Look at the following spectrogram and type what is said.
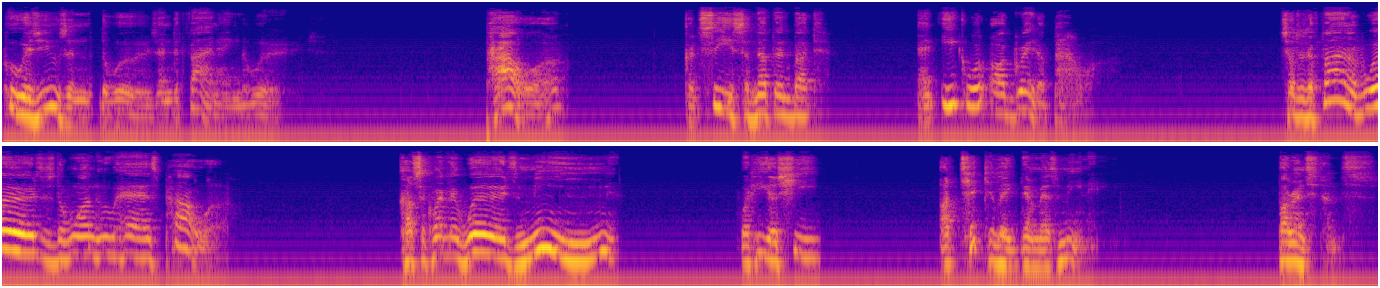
who is using the words and defining the words. Power consists of nothing but an equal or greater power. So the definer of words is the one who has power. Consequently, words mean what he or she articulate them as meaning. For instance,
